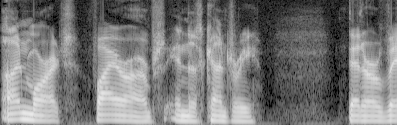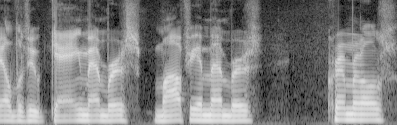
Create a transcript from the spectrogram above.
unmarked firearms in this country that are available to gang members, mafia members, criminals.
